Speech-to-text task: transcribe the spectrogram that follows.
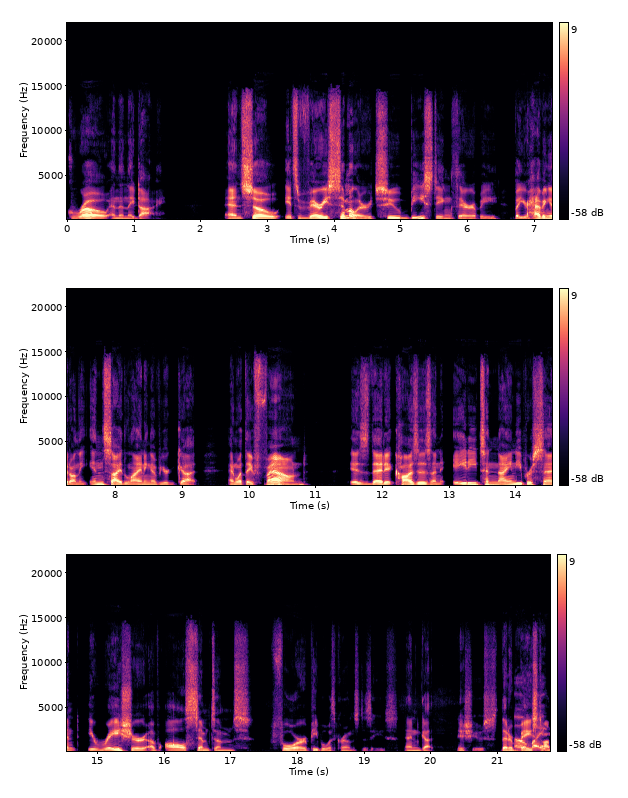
grow, and then they die. And so it's very similar to bee sting therapy, but you're having it on the inside lining of your gut. And what they found is that it causes an 80 to 90% erasure of all symptoms for people with Crohn's disease and gut issues that are Oh based on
